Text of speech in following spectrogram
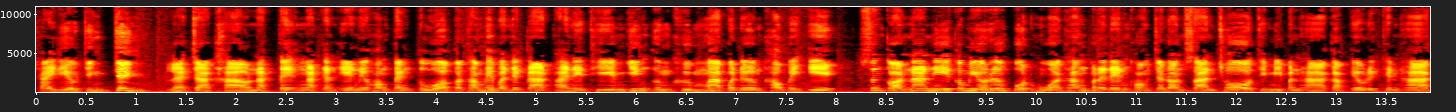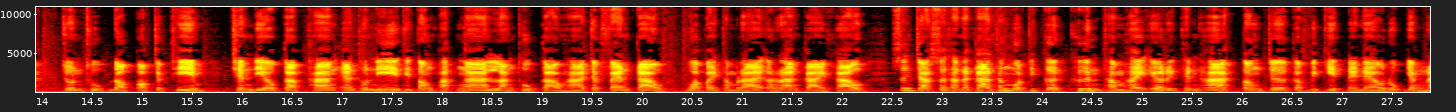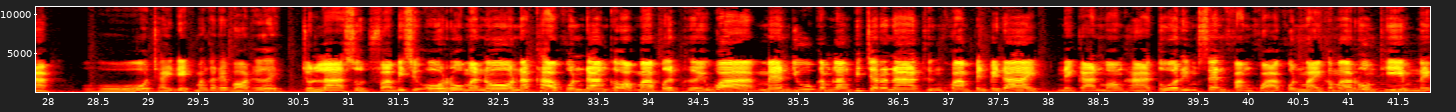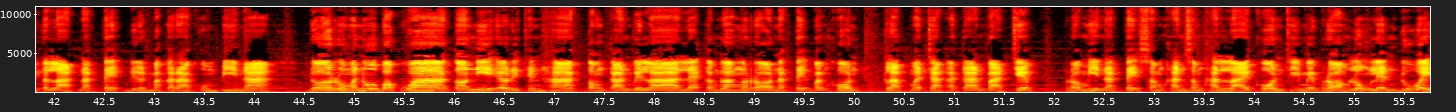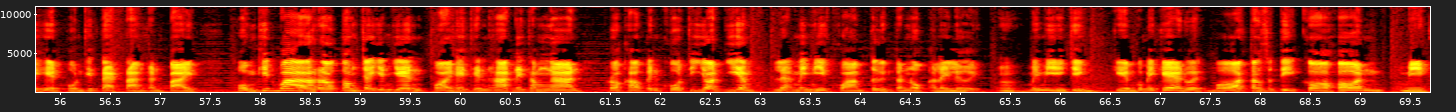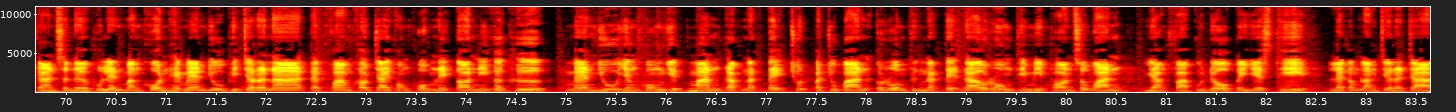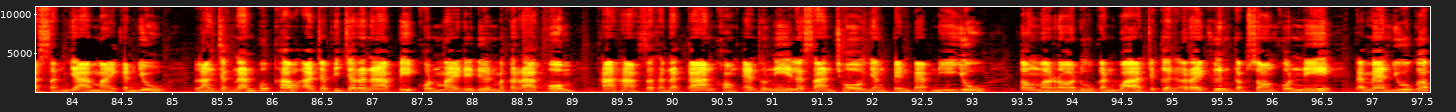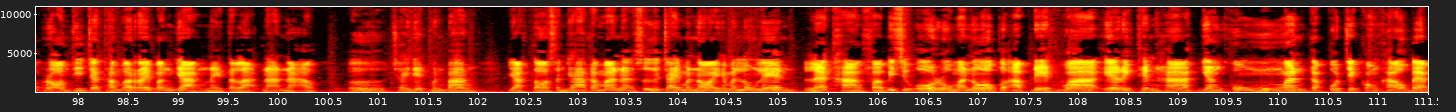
ชายเดียวจริง ๆ และจากข่าวนักเตะงัดกันเองในห้องแต่งตัว ก็ทำให้บรรยากาศภายในทีมยิ่งอึมครึมมากกว่าเดิมเข้าไปอีกซึ่งก่อนหน้านี้ก็มีเรื่องปวดหัวทั้งประเด็นของจาดอนซานโชที่มีปัญหากับเอริกเทนฮากจนถูกดรอปออกจากทีม เช่นเดียวกับทางแอนโทนีที่ต้องพักงานหลังถูกกล่าวหาจากแฟนเก่า ว่าไปทำร้ายร่างกายเขา ซึ่งจากสถานการณ์ทั้งหมดที่เกิดขึ้นทำให้เอริกเทนฮากต้องเจอกับวิกฤตในแนวรุกอย่างหนัก อ้โห ใช้เด็กมันก็ได้บอสเอ้ย จนล่าสุดฟาบิซิโอโรมาโนนักข่าวคนดังก็ออกมาเปิดเผยว่า แมนยูกำลังพิจารณาถึงความเป็นไปได้ ในการมองหาตัวริมเส้นฝั่งขวาคนใหม่เข้ามาร่วมทีมในตลาดนักเตะเดือนมกราคมปีหน้า โดยโรมาโน่บอกว่าตอนนี้เอริกเทนฮากต้องการเวลาและกำลังรอนักเตะบางคน กลับมาจากอาการบาดเจ็บเพราะมีนักเตะสำคัญสำคัญหลายคนที่ไม่พร้อมลงเล่นด้วยเหตุผลที่แตกต่างกันไป ผมคิดว่าเราต้องใจเย็นๆ ปล่อยให้เทนฮากได้ทำงาน เพราะเขาเป็นโค้ชที่ยอดเยี่ยม และไม่มีความตื่นตระหนกอะไรเลยเออไม่มีจริงๆ เกมก็ไม่แก้ด้วย บอสตั้งสติก่อนมีการเสนอผู้เล่นบางคนให้แมนยูพิจารณา แต่ความเข้าใจของผมในตอนนี้ก็คือ แมนยูยังคงยึดมั่นกับนักเตะชุดปัจจุบัน รวมถึงนักเตะดาวรุ่งที่มีพรสวรรค์ อย่างฟากูโดเปเยสที่และกำลังเจรจาสัญญาใหม่กันอยู่ หลังจากนั้นพวกเขาอาจจะพิจารณาปีกคนใหม่ในเดือนมกราคม ถ้าหากสถานการณ์ของแอนโทนีและซานโชยังเป็นแบบนี้อยู่ ต้องมารอดูกันว่าจะเกิดอะไรขึ้นกับ 2 คนนี้ แต่แมนยูก็พร้อมที่จะทำอะไรบางอย่างในตลาดหน้าหนาว เออ ใช้เด็กมันบ้าง อยากต่อสัญญากับมันอะซื้อใจมันหน่อยให้มันลงเล่น และทางฟาบิซิโอโรมาโนก็อัปเดตว่าเอริกเทนฮากยังคงมุ่งมั่นกับโปรเจกต์ของเขาแบบ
